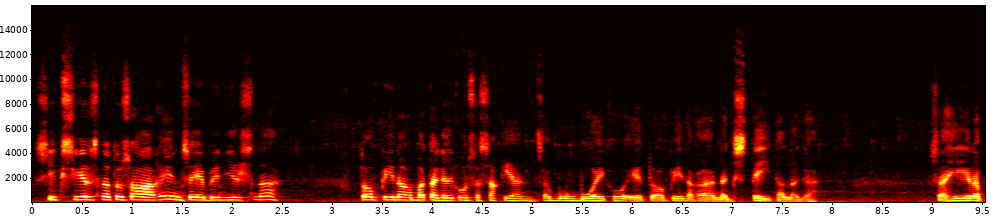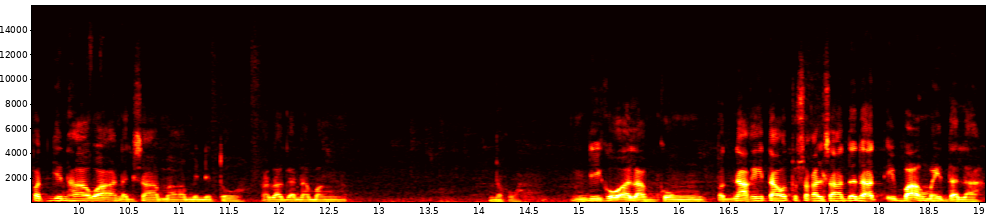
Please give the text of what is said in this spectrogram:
Six years na to sa akin. Seven years na. Ito ang pinakamatagal kong sasakyan sa buong buhay ko. Ito ang pinaka nagstay talaga. Sa hirap at ginhawa, nagsama kami nito. Talaga namang, nako, hindi ko alam kung pag nakita ko to sa kalsada na at iba ang may dala.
